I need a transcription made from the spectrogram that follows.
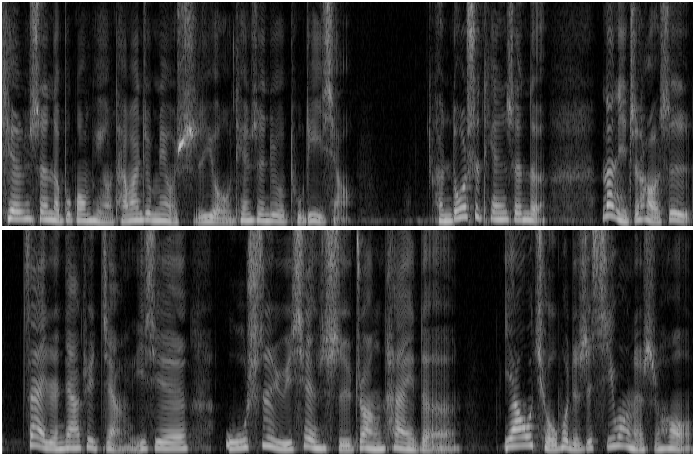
天生的不公平哦，台湾就没有石油，天生就土地小，很多是天生的。那你只好是在人家去讲一些无视于现实状态的要求或者是希望的时候，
